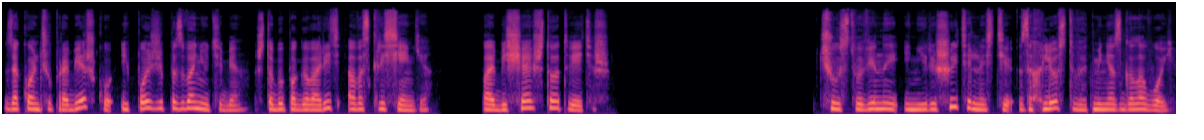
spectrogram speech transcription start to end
Закончу пробежку и позже позвоню тебе, чтобы поговорить о воскресенье. Пообещай, что ответишь. Чувство вины и нерешительности захлестывает меня с головой.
